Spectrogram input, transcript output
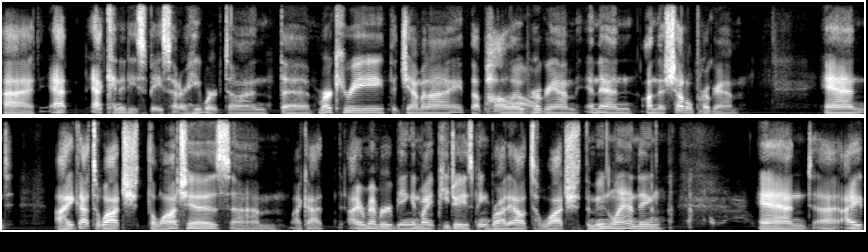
uh, at, at Kennedy Space Center. He worked on the Mercury, the Gemini, the Apollo wow. program, and then on the shuttle program. And I got to watch the launches. Um, I got I remember being in my PJs being brought out to watch the moon landing. And uh, I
